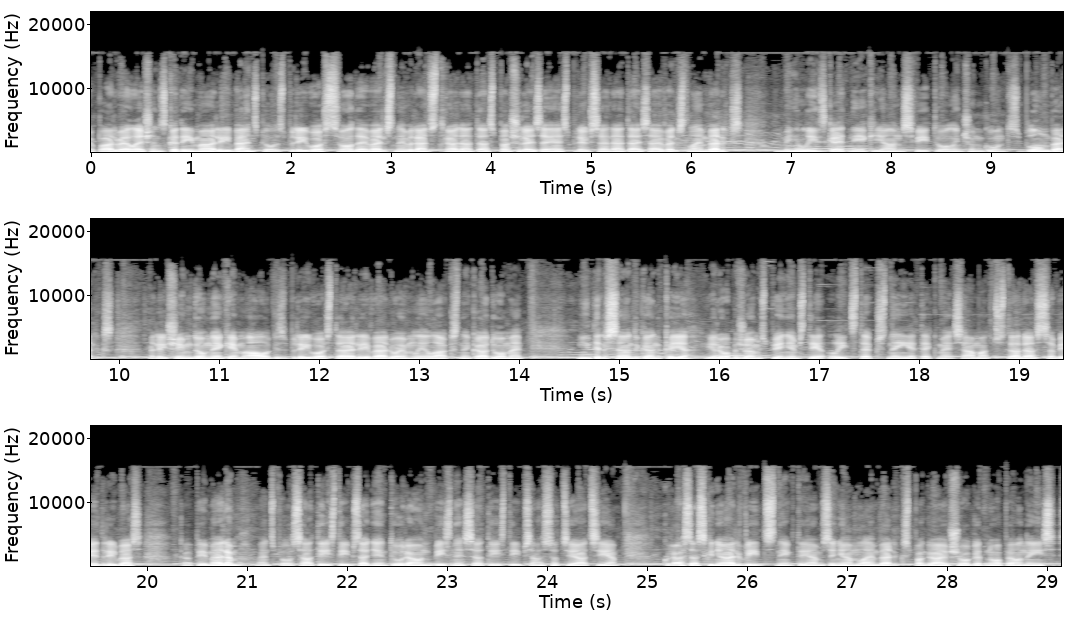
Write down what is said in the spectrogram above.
jo pārvēlēšanas gadījumā arī Ventspils brīvostas valdē vairs nevarētu strādāt tās pašreizējais priekšsēdētājs Aivars Lembergs un viņa līdzgaitnieki Jānis Vītoliņš un Guntis Blumbergs. Arī šīm domniekiem algas brīvostā ir ievērojami lielākas nekā domē. Interesanti gan, ka, ja ierobežojums pieņems, tie līdztekus neietekmēs amatus tādās sabiedrībās, kā piemēram Ventspils attīstības aģentūrā un biznesa attīstības asociācijā, kurā saskaņā ar vidas sniegtajām ziņām Lembergs pagājušo gadu nopelnījis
